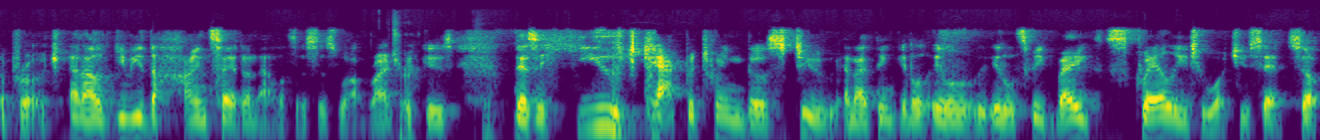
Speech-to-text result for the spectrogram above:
approach, and I'll give you the hindsight analysis as well, right? Sure. Because Sure. there's a huge gap between those two, and I think it'll it'll it'll speak very squarely to what you said. So,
